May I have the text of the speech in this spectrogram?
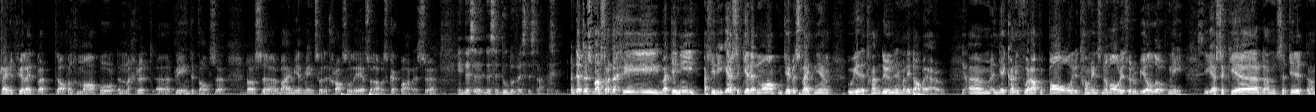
klein hoeveelheid wat daarvan gemaak word in my groot uh, kliëntetal. So daar's uh, baie meer mense wat dit graag sou hê as wat daar beskikbaar is. So En dis 'n dis 'n doelbewuste strategie. En dit is maar strategie wat jy nie as jy die eerste keer dit maak, moet jy besluit neem hoe jy dit gaan doen en maar net daarby hou. Ja. Ehm um, en jy kan nie vooraf bepaal, jy weet gaan mense normaal wees oor beelde of nie. Die eerste keer dan sit jy dit dan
